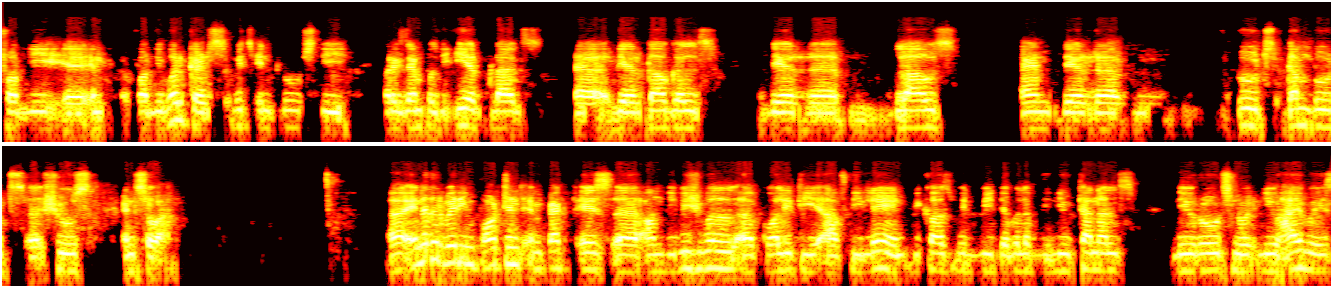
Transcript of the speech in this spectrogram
for the for the workers, which includes the, for example, the earplugs, their goggles, their gloves, and their boots, gum boots, shoes, and so on. Uh, another very important impact is uh, on the visual uh, quality of the land because when we develop the new tunnels, new roads, new, highways,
